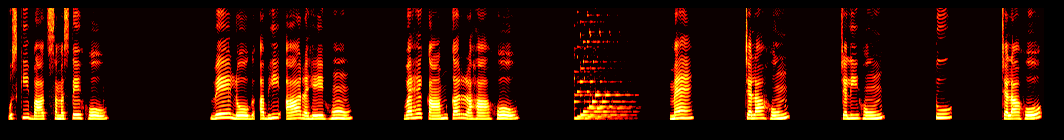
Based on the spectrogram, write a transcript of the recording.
उसकी बात समझते हो। वे लोग अभी आ रहे हों। वह काम कर रहा हो। मैं चला हूँ चली हूँ तू चला हो,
